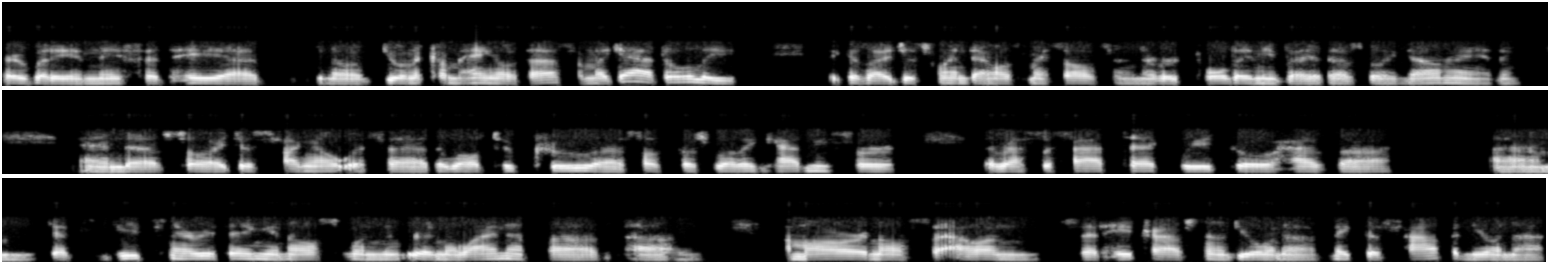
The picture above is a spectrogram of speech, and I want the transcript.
everybody, and they said, "Hey, uh, you know, do you want to come hang out with us?" I'm like, "Yeah, totally." because I just went down with myself and never told anybody that I was going down or anything. And uh, so I just hung out with uh, the Weld Tube crew, uh, South Coast Welding Academy for the rest of FabTech. We'd go have uh, um, get some beats and everything. And also when we were in the lineup, uh, um, Amar and also Alan said, "Hey, Travis, now do you want to make this happen? Do you want to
